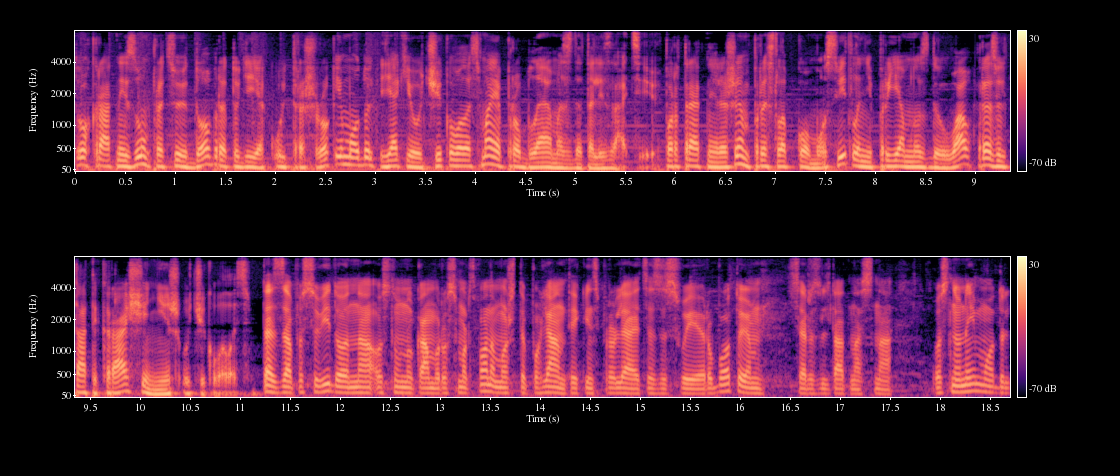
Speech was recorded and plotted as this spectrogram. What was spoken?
Двократний зум працює добре, тоді як ультраширокий модуль, як і очікувалось, має проблеми з деталізацією. Портретний режим при слабкому освітленні приємно здивував, результати кращі ніж очікувалось. Тест запису відео на основну камеру смартфона можете поглянути, як він справляється зі своєю роботою. Це результат у нас на основний модуль,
